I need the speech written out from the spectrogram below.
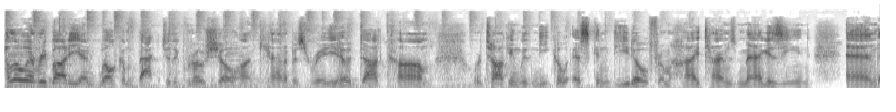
Hello, everybody, and welcome back to the Grow Show on CannabisRadio.com. We're talking with Nico Escondido from High Times Magazine, and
